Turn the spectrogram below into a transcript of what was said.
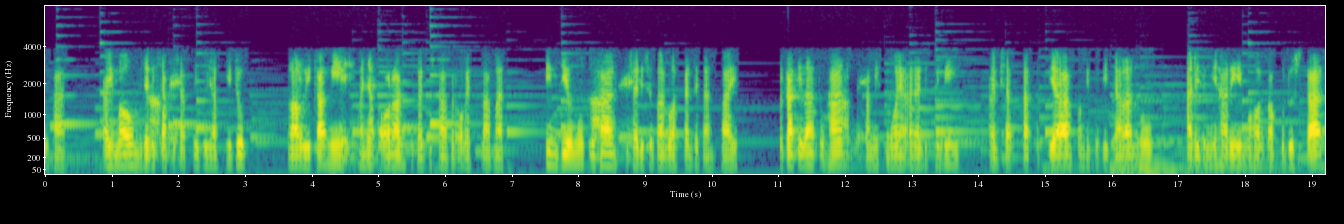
Tuhan. Kami mau menjadi saksi-saksi yang hidup. Melalui kami, banyak orang juga bisa beroleh selamat. Injilmu Tuhan bisa disebarluaskan dengan baik. Berkatilah Tuhan Amen. kami semua yang ada di sini. Kami bisa tetap setia mengikuti jalanmu. Hari demi hari mohon kau kuduskan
